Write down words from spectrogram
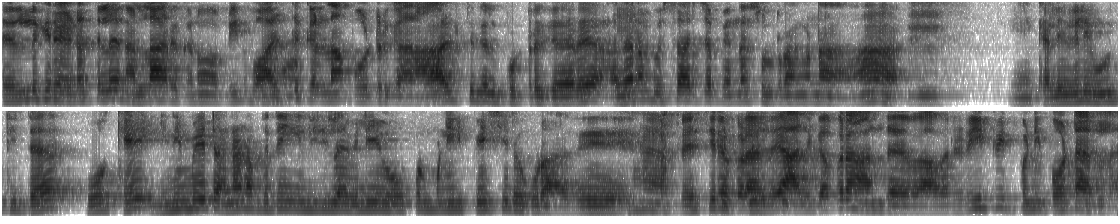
செல்லுகிற இடத்துல நல்லா இருக்கணும் அப்படின்னு வாழ்த்துக்கள்லாம் போட்டிருக்காராம். வாழ்த்துக்கள் போட்டிருக்காரு. அதை நம்ம விசாரிச்சப்ப என்ன சொல்றாங்கன்னா. என் கழுவி கழுவி ஊத்திட்ட ஓகே இனிமேட்டு அண்ணனை பத்தி இங்க வெளியே ஓபன் பண்ணி பேசிடக்கூடாது. பேசிடக்கூடாது. அதுக்கப்புறம் அந்த அவர் ரீட்வீட் பண்ணி போட்டார்ல.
